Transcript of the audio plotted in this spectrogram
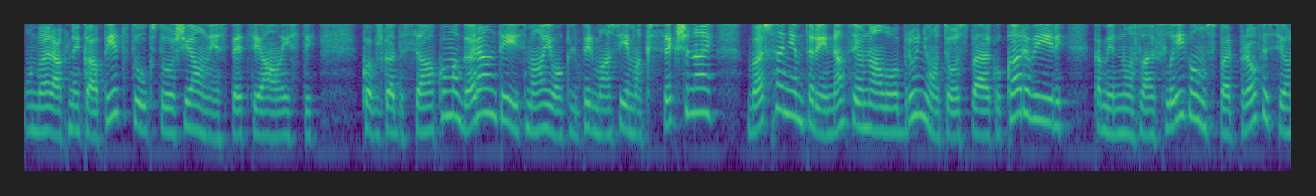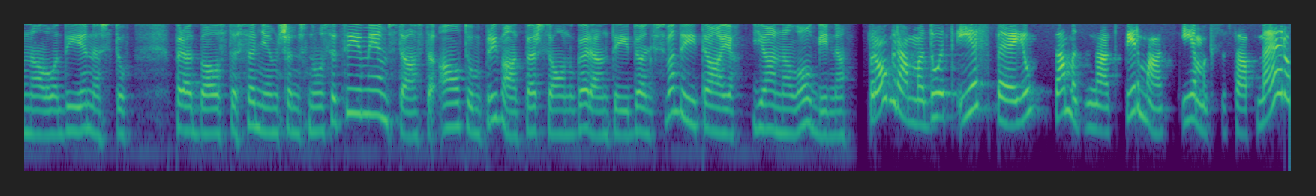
un vairāk nekā 5 tūkstoši jaunie speciālisti. Kopš gada sākuma garantijas mājokļu pirmās iemaksas sekšanai var saņemt arī Nacionālo bruņoto spēku karavīri, kam ir noslēgts līgums par profesionālo dienestu. Par atbalsta saņemšanas nosacījumiem stāsta Altuma privātpersonu garantiju daļas vadītāja Jāna Logina. Programma dod iespēju samazināt pirmās iemaksas apmēru,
